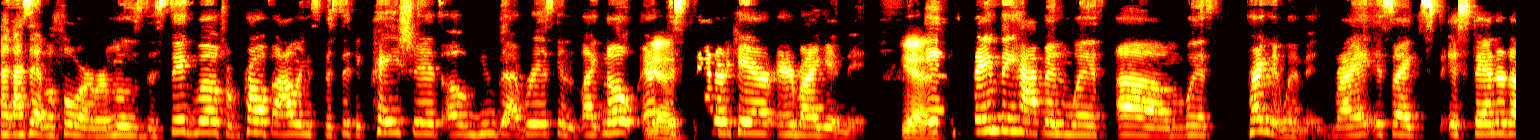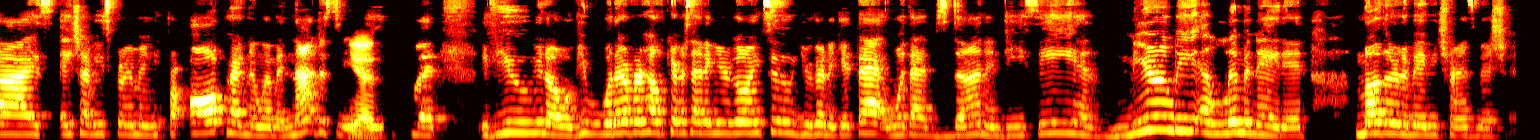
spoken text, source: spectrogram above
like I said before, it removes the stigma from profiling specific patients. Oh, you got risk, and like, no, yes. it's standard care. Everybody getting it. Yeah. same thing happened with um with pregnant women, right? It's like it's standardized HIV screening for all pregnant women, not just in yes. but if you, you know, if you whatever healthcare setting you're going to, you're going to get that. What that's done in DC has nearly eliminated mother to baby transmission.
